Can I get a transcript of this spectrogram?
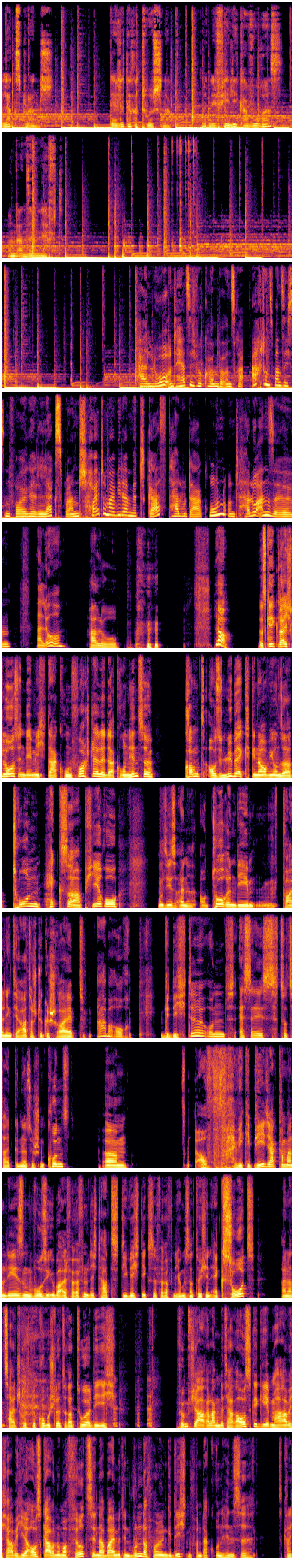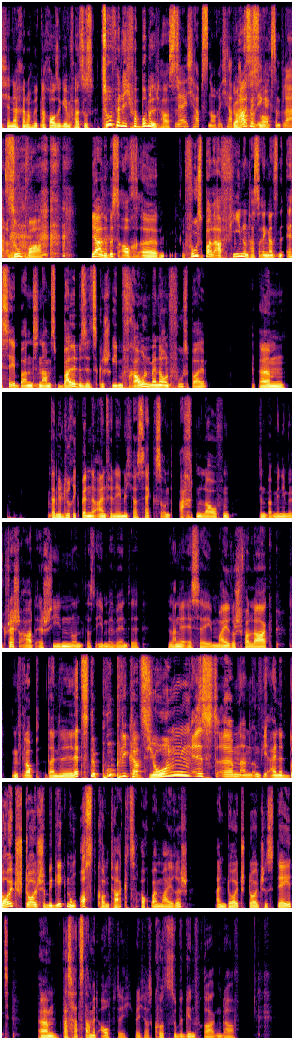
Lachsbrunch, der Literaturschnack mit Nefeli Kavuras und Anselm Neft. Hallo und herzlich willkommen bei unserer 28. Folge Lachsbrunch. Heute mal wieder mit Gast. Hallo Darkrun und hallo Anselm. Hallo. Hallo. ja, es geht gleich los, indem ich Darkrun vorstelle. Darkrun Hinze kommt aus Lübeck, genau wie unser Tonhexer Piero. Und sie ist eine Autorin, die vor allen Dingen Theaterstücke schreibt, aber auch Gedichte und Essays zur zeitgenössischen Kunst. Ähm, auf Wikipedia kann man lesen, wo sie überall veröffentlicht hat. Die wichtigste Veröffentlichung ist natürlich in Exot, einer Zeitschrift für komische Literatur, die ich fünf Jahre lang mit herausgegeben habe. Ich habe hier Ausgabe Nummer 14 dabei mit den wundervollen Gedichten von Dagrun Hinze. Das kann ich dir nachher noch mit nach Hause geben, falls du es zufällig verbummelt hast. Ja, ich hab's noch. Ich habe Du hast es noch. Exemplare. Super. Ja, du bist auch äh, fußballaffin und hast einen ganzen Essayband namens Ballbesitz geschrieben. Frauen, Männer und Fußball. Ähm, deine Lyrikbände Einvernehmlicher Sex und Achtenlaufen sind bei Minimal Trash Art erschienen und das eben erwähnte lange Essay im Mayrisch Verlag. Ich glaube, deine letzte Publikation ist ähm, irgendwie eine deutsch-deutsche Begegnung, Ostkontakt, auch bei Mayrisch. Ein deutsch-deutsches Date. Ähm, was hat es damit auf sich, wenn ich das kurz zu Beginn fragen darf?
